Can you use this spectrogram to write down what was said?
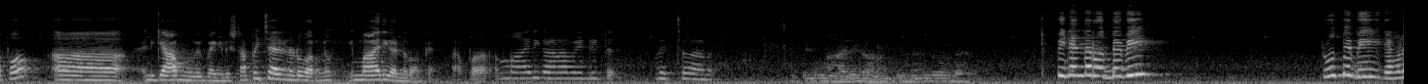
അപ്പോൾ എനിക്ക് ആ മൂവി ഭയങ്കര ഇഷ്ടം. അപ്പോൾ ഇച്ചാൻ എന്നോട് പറഞ്ഞു മാരി കണ്ടു നോക്കാൻ അപ്പോൾ മാരി കാണാൻ വേണ്ടിയിട്ട് വെച്ചതാണ്. പിന്നെന്താ റൂത്ത് ബേബി? റൂത്ത് ബേബി ഞങ്ങൾ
